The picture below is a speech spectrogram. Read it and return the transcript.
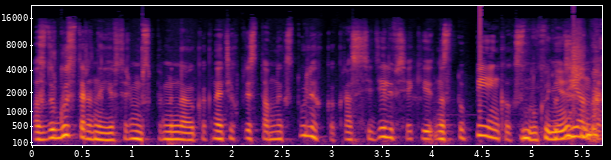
А с другой стороны, я все время вспоминаю, как на этих приставных стульях как раз сидели всякие на ступеньках ну, студенты. Конечно.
